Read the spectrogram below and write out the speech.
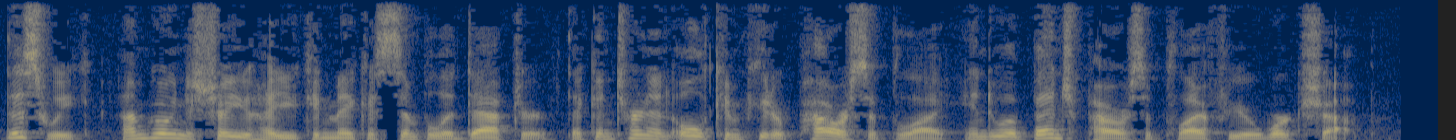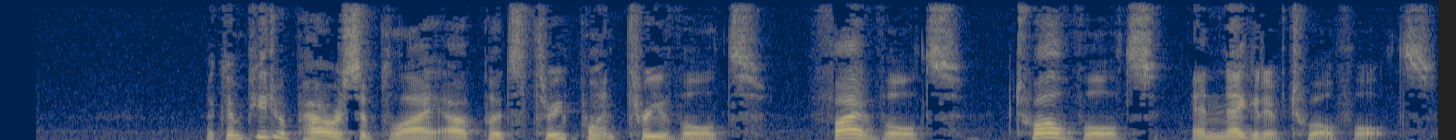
This week, I'm going to show you how you can make a simple adapter that can turn an old computer power supply into a bench power supply for your workshop. A computer power supply outputs 3.3 volts, 5 volts, 12 volts, and negative 12 volts.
